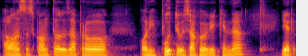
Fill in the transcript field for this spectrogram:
ali onda sam skontao da zapravo oni putuju svakog vikenda, jer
